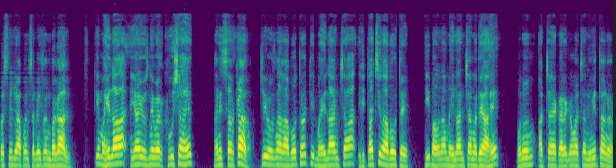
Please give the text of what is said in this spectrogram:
बसलेले आपण सगळेजण बघाल की महिला या योजनेवर खुश आहेत आणि सरकार जी योजना राबवतं ती महिलांच्या हिताची राबवते. ही भावना महिलांच्या मध्ये आहे. म्हणून आजच्या या कार्यक्रमाच्या निमित्तानं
